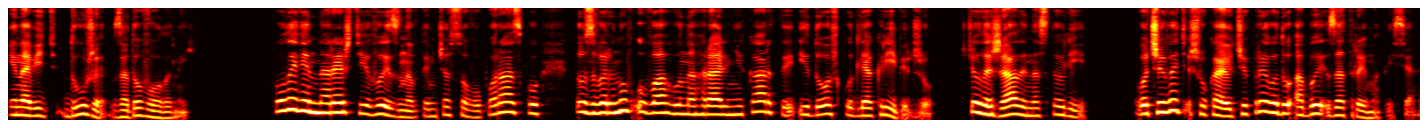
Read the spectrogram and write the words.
і навіть дуже задоволений. Коли він нарешті визнав тимчасову поразку, то звернув увагу на гральні карти і дошку для крібіджу, що лежали на столі, вочевидь, шукаючи приводу, аби затриматися.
